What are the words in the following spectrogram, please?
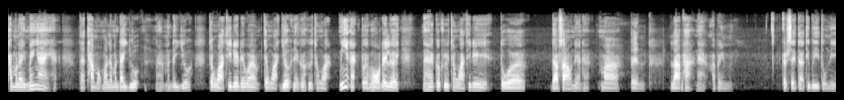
ทำอะไรไม่ง่ายฮะแต่ทำออกมาแล้วมันได้เยอะนะฮะมันได้เยอะ จังหวะที่เรียกได้ว่าจังหวะเยอะเนี่ยก็คือจังหวะนี้แหละเปิดบอกได้เลย นะฮะก็คือจังหวะที่ได้ตัวดาวเสาเนี่ยนะฮะมาเป็นลาภะนะฮะมาเป็นเกษตรที่บดีตรงนี้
